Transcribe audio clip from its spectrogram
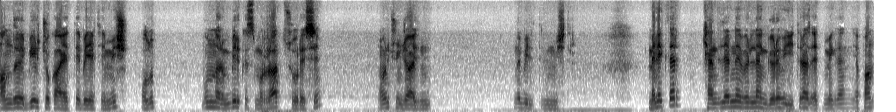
andığı birçok ayette belirtilmiş olup bunların bir kısmı Rad suresi 13. ayetinde belirtilmiştir. Melekler kendilerine verilen görevi itiraz etmekten yapan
